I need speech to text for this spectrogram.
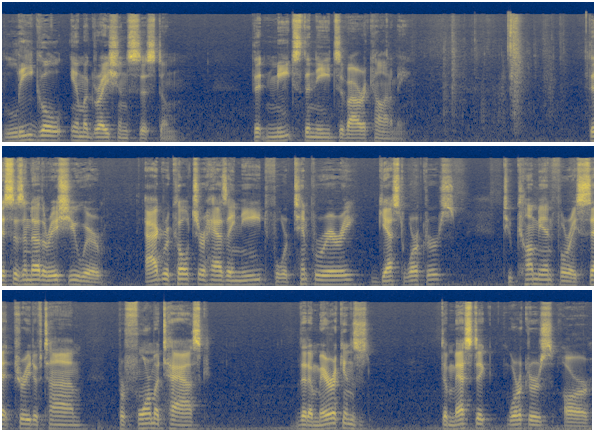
legal immigration system that meets the needs of our economy. This is another issue where Agriculture has a need for temporary guest workers to come in for a set period of time, perform a task that Americans, domestic workers, are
